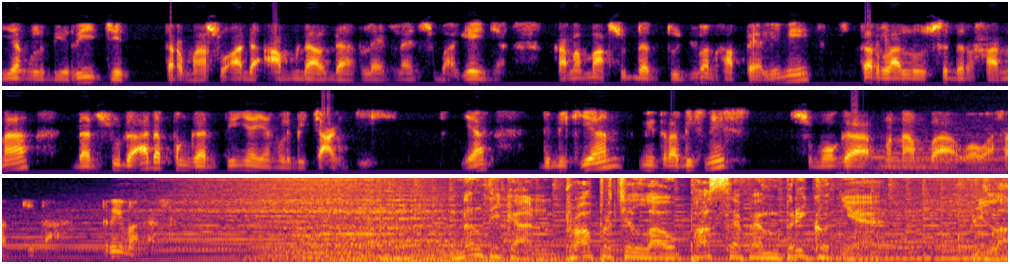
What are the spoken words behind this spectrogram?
yang lebih rigid termasuk ada AMDAL dan lain-lain sebagainya. Karena maksud dan tujuan HPL ini terlalu sederhana dan sudah ada penggantinya yang lebih canggih. Ya, demikian mitra bisnis, semoga menambah wawasan kita. Terima kasih. Nantikan Property Law Pas FM berikutnya. Bila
